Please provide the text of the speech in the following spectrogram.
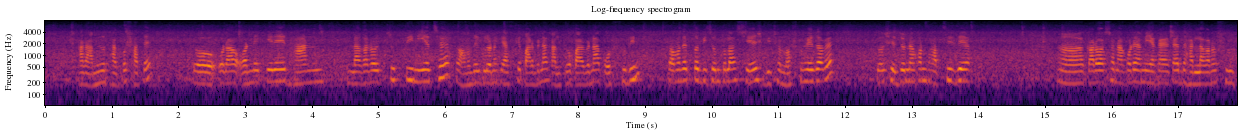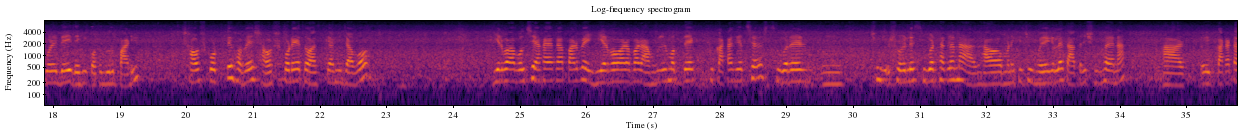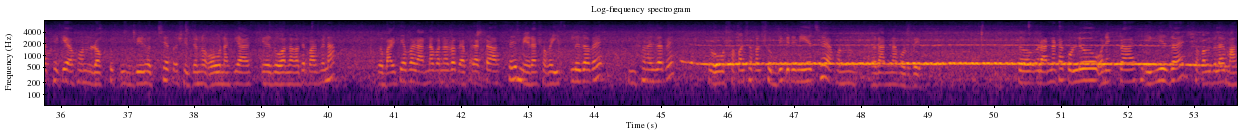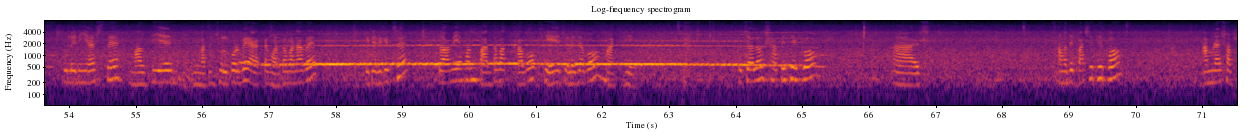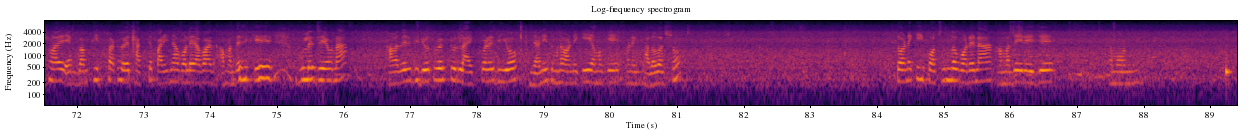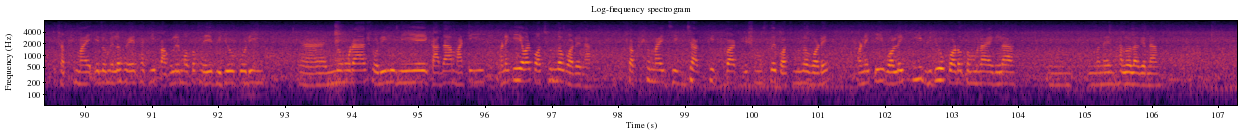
আর আমিও থাকব সাথে। তো ওরা অনেকেরই ধান লাগানোর চুক্তি নিয়েছে, তো আমাদেরগুলো নাকি আজকে পারবে না, কালকেও পারবে না, পরশু দিন। তো আমাদের তো বিচন তোলা শেষ বিচন নষ্ট হয়ে যাবে। তো সেজন্য এখন ভাবছি যে কারও আশা না করে আমি একা একা ধার লাগানো শুরু করে দেই, দেখি কত দূর পারি। সাহস করতে হবে, সাহস করে তো আজকে আমি যাব। হিয়ের বাবা বলছে, একা একা পারবে? হিয়ের বাবার আবার আঙুলের মধ্যে একটু কাটা গেছে, সুগারের শরীরে সুগার থাকলে না ঘা মানে কিছু হয়ে গেলে তাড়াতাড়ি শুকায় না। আর ওই কাটাটা থেকে এখন রক্ত বের হচ্ছে, তো সেই জন্য ও নাকি আজকে রোয়া লাগাতে পারবে না। তো বাড়িতে আবার রান্না বান্নারও ব্যাপার একটা আছে, মেয়েরা সবাই স্কুলে যাবে, টিউশনে যাবে, তো সকাল সকাল সবজি কেটে নিয়েছে, এখন রান্না করবে। তো রান্নাটা করলেও অনেকটা এগিয়ে যায় সকালবেলায় মাছ তুলে নিয়ে আসছে, মাছ দিয়ে মাছের ঝোল করবে আর একটা ঘণ্টা বানাবে, কেটে রেখেছে। তো আমি এখন পান্তা ভাত খাব, খেয়ে চলে যাব মাঠে। তো চলো সাথে থেকো। আর আমাদের পাশে থেকো। আমরা সবসময় একদম ফিটফাট হয়ে থাকতে পারি না বলে আবার আমাদেরকে ভুলে যেও না। আমাদের ভিডিও তো একটু লাইক করে দিও। জানি তোমরা অনেকেই আমাকে অনেক ভালোবাসো। তো অনেকেই পছন্দ করে না। আমাদের এই যে এমন সবসময় এলোমেলো হয়ে থাকি, পাগলের মতো হয়ে ভিডিও করি। নোংরা, শরীর নিয়ে, কাদা, মাটি, অনেকেই আবার পছন্দ করে না। সবসময় ঝিকঝাক, ফিটফাট, এ সমস্তই পছন্দ করে। অনেকেই বলে, কি ভিডিও করো তোমরা? এগুলা মানে ভালো লাগে না।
